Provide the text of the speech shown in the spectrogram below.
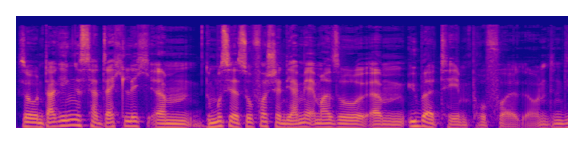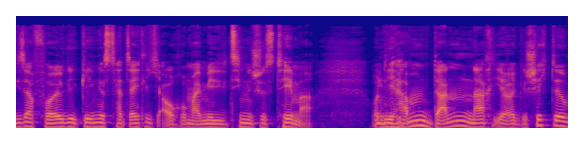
So, und da ging es tatsächlich, ähm, du musst dir das so vorstellen, die haben ja immer so ähm, Überthemen pro Folge. Und in dieser Folge ging es tatsächlich auch um ein medizinisches Thema. Und mhm. die haben dann nach ihrer Geschichte,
